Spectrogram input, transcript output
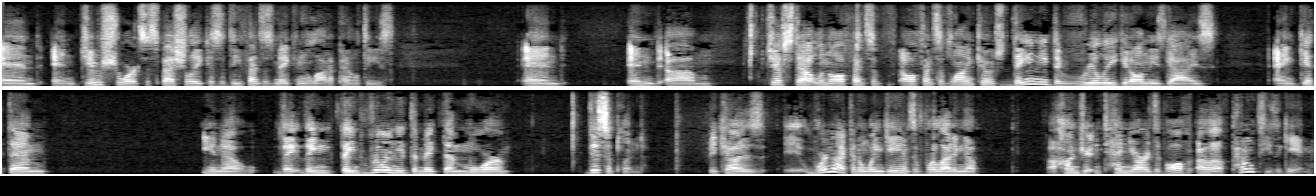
and and Jim Schwartz especially because the defense is making a lot of penalties, and and um, Jeff Stoutland, offensive offensive line coach, they need to really get on these guys and get them. You know, they they they really need to make them more disciplined because we're not going to win games if we're letting up 110 yards of all, uh, of penalties a game.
